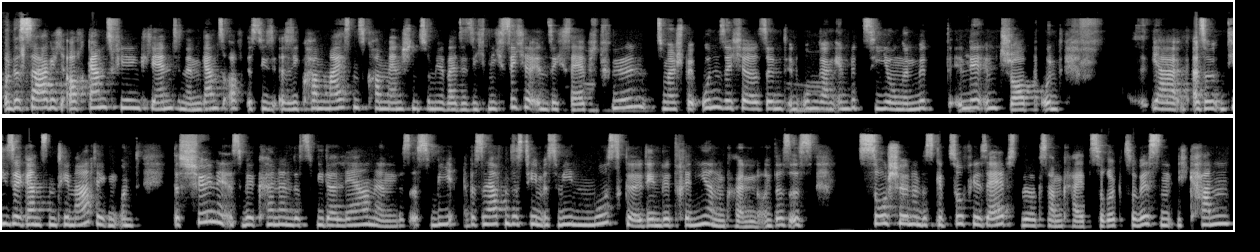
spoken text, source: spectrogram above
Und das sage ich auch ganz vielen Klientinnen. Ganz oft ist die, also die kommen, meistens kommen Menschen zu mir, weil sie sich nicht sicher in sich selbst mhm. fühlen, zum Beispiel unsicher sind im Umgang in Beziehungen, mit, in, im Job und ja, also diese ganzen Thematiken. Und das Schöne ist, wir können das wieder lernen. Das ist wie, das Nervensystem ist wie ein Muskel, den wir trainieren können. Und das ist so schön und es gibt so viel Selbstwirksamkeit zurück zu wissen, ich kann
